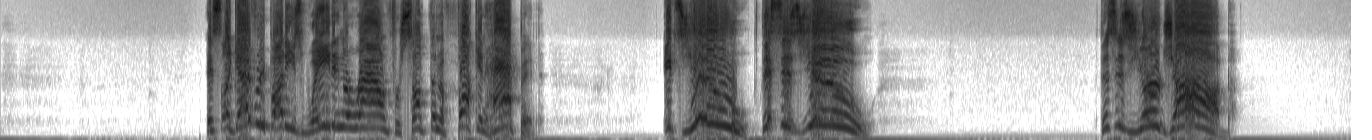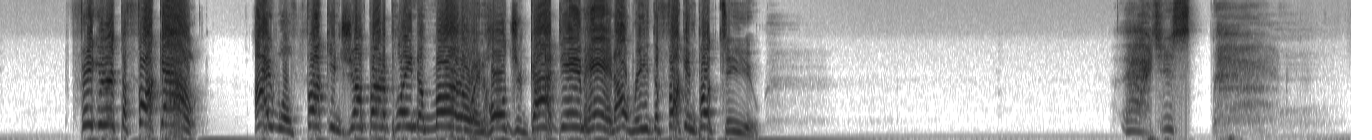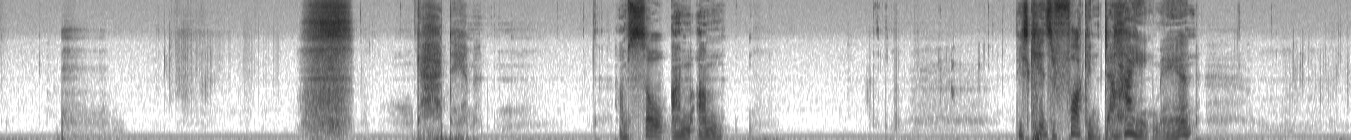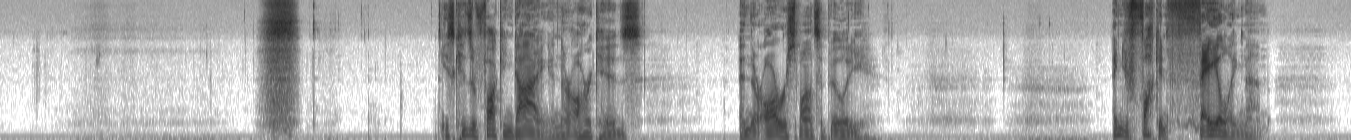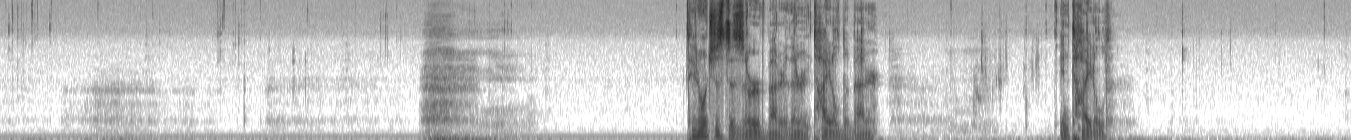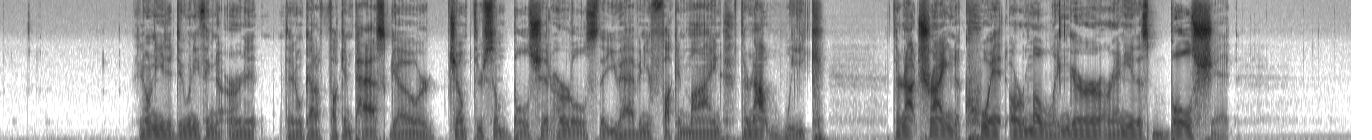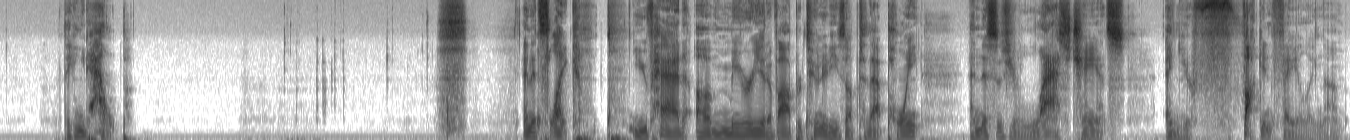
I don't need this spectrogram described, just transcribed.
It's like everybody's waiting around for something to fucking happen. It's you. This is you. This is your job. Figure it the fuck out. I will fucking jump on a plane tomorrow and hold your goddamn hand. I'll read the fucking book to you. I just. God damn it. I'm so. I'm. I'm. These kids are fucking dying, man. These kids are fucking dying, and they're our kids, and they're our responsibility. And you're fucking failing them. They don't just deserve better, they're entitled to better. Entitled. They don't need to do anything to earn it. They don't got to fucking pass go or jump through some bullshit hurdles that you have in your fucking mind. They're not weak. They're not trying to quit or malinger or any of this bullshit. They need help. And it's like you've had a myriad of opportunities up to that point, and this is your last chance, and you're fucking failing them.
